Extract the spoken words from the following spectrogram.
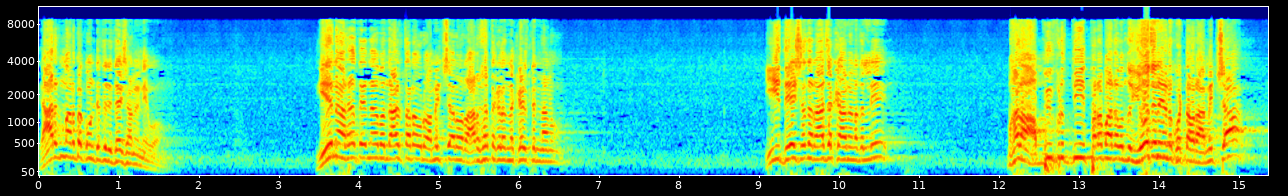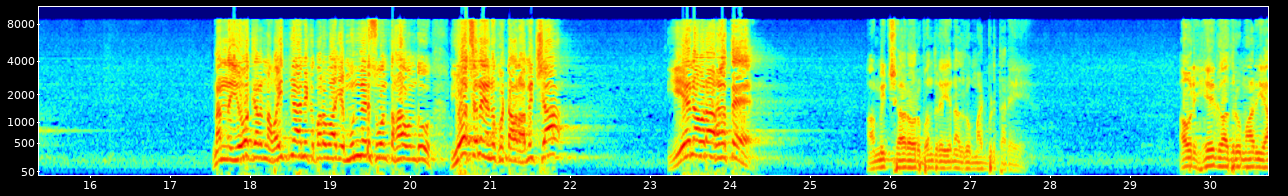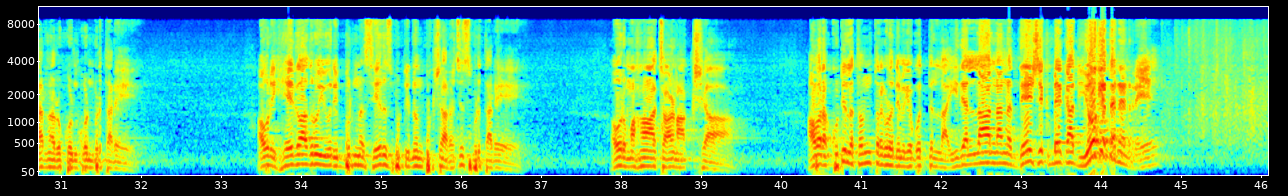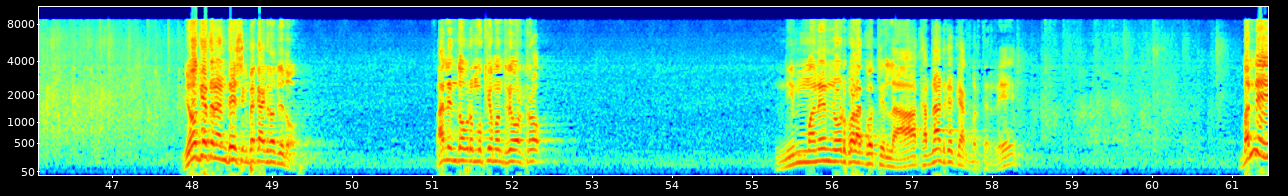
ಯಾರಿಗೆ ಮಾರ್ಬೇಕು ಹೊಂಟಿದ್ರಿ ದೇಶನ ನೀವು? ಏನು ಅರ್ಹತೆಯಿಂದ ಬಂದು ಆಳ್ತಾರ ಅವರು ಅಮಿತ್ ಶಾ ಅವರ ಅರ್ಹತೆಗಳನ್ನು ಕೇಳ್ತೀನಿ ನಾನು. ಈ ದೇಶದ ರಾಜಕಾರಣದಲ್ಲಿ ಬಹಳ ಅಭಿವೃದ್ಧಿ ಪರವಾದ ಒಂದು ಯೋಜನೆಯನ್ನು ಕೊಟ್ಟವರ ಅಮಿತ್ ಶಾ. ನನ್ನ ಯುವಕರನ್ನು ವೈಜ್ಞಾನಿಕ ಪರವಾಗಿ ಮುನ್ನಡೆಸುವಂತಹ ಒಂದು ಯೋಚನೆಯನ್ನು ಕೊಟ್ಟವರ ಅಮಿತ್ ಶಾ. ಏನವರ ಅರ್ಹತೆ? ಅಮಿತ್ ಶಾ ಅವರು ಬಂದ್ರೆ ಏನಾದರೂ ಮಾಡಿಬಿಡ್ತಾರೆ. ಅವ್ರು ಹೇಗಾದ್ರೂ ಮಾರಿ ಯಾರನ್ನಾರು ಕೊಂಡ್ಕೊಂಡ್ ಬಿಡ್ತಾರೆ ಅವ್ರು ಹೇಗಾದರೂ ಇವರಿಬ್ಬರನ್ನ ಸೇರಿಸ್ಬಿಟ್ಟು ಇನ್ನೊಂದು ಪಕ್ಷ ರಚಿಸ್ಬಿಡ್ತಾರೆ. ಅವರು ಮಹಾ ಚಾಣಾಕ್ಷ, ಅವರ ಕುಟಿಲ ತಂತ್ರಗಳು ನಿಮಗೆ ಗೊತ್ತಿಲ್ಲ. ಇದೆಲ್ಲ ನನ್ನ ದೇಶಕ್ಕೆ ಬೇಕಾದ ಯೋಗ್ಯತೆನೇನ್ರಿ ಯೋಗ್ಯತೆ ನನ್ನ ದೇಶಕ್ಕೆ ಬೇಕಾಗಿರೋದು ಇದು. ಅಲ್ಲಿಂದ ಒಬ್ರು ಮುಖ್ಯಮಂತ್ರಿ ಹೊರಟರು. ನಿಮ್ಮನೆ ನೋಡ್ಕೊಳಕ್ ಗೊತ್ತಿಲ್ಲ, ಕರ್ನಾಟಕಕ್ಕೆ ಯಾಕೆ ಬರ್ತೀರ್ರಿ? ಬನ್ನಿ.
